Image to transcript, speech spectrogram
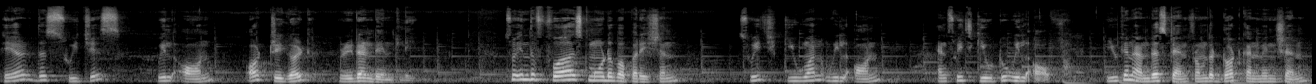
Here the switches will on or triggered redundantly. So in the first mode of operation, switch Q1 will on and switch Q2 will off. You can understand from the dot convention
